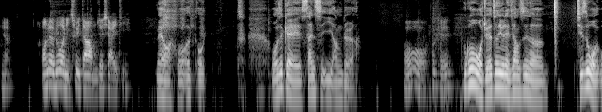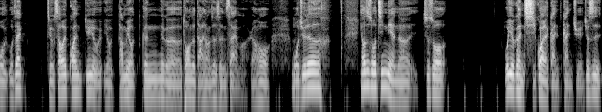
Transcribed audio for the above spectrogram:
Yeah，王六，如果你去搭，我们就下一题。没有啊，我我 我是给三十一 under 啊。哦、oh,，OK。不过我觉得这有点像是呢，其实我我我在就稍微关，因为有有他们有跟那个拓荒者打一场热身赛嘛，然后我觉得、嗯、要是说今年呢，就是说。我有个很奇怪的感感觉，就是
